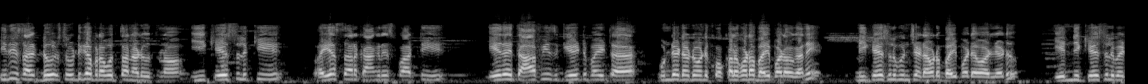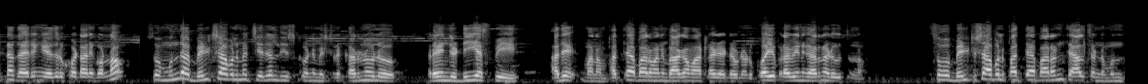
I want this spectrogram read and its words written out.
ఇది స- సూటిగా ప్రభుత్వాన్ని అడుగుతున్నాం. ఈ కేసులకి వైఎస్ఆర్ కాంగ్రెస్ పార్టీ ఏదైతే ఆఫీస్ గేట్ బయట ఉండేటటువంటి కుక్కలు కూడా భయపడవు కానీ మీ కేసుల గురించి ఎవడో భయపడేవాడు లేడు. ఎన్ని కేసులు పెట్టినా ధైర్యంగా ఎదుర్కోవడానికి ఉన్నాం. సో ముందు ఆ బెల్ట్ షాపుల మీద చర్యలు తీసుకోండి మిస్టర్ కర్నూలు రేంజ్ డిఎస్పీ. అదే మనం పత్యాపారం అని బాగా మాట్లాడేటటువంటి కోయి ప్రవీణ్ గారిని అడుగుతున్నాం. సో బెల్ట్ షాపులు పత్యాపారాన్ని తేల్చండి ముందు.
